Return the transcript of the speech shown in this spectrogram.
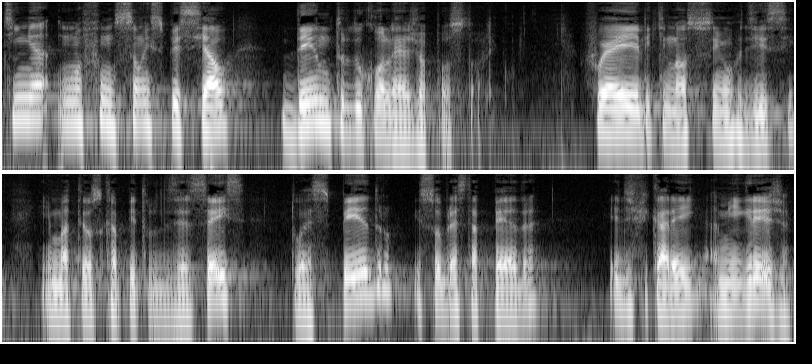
tinha uma função especial dentro do colégio apostólico. Foi a ele que nosso Senhor disse em Mateus capítulo 16: Tu és Pedro, e sobre esta pedra edificarei a minha igreja.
